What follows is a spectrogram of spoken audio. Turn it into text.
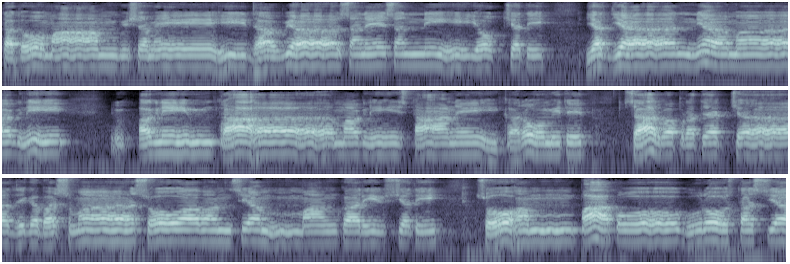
ततो माँ विषमे हि धव्यशने सन्नियोक्ष्यति। यद्यन्यमग्नि, अग्निं त्राहमग्निस्थाने करोमि ते। सर्वप्रत्यक्ष सोऽवंश्यं माँ करिष्यति। सोऽहं पापो गुरोस्तस्य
